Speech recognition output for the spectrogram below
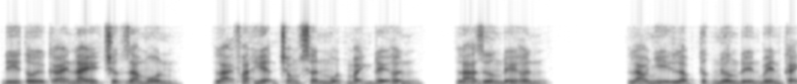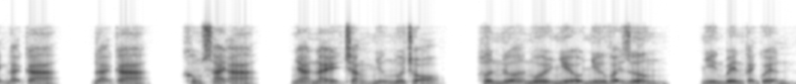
Đi tới cái này trước ra môn, lại phát hiện trong sân một mảnh đề ấn, là dương đề ấn. Lão nhị lập tức nương đến bên cạnh đại ca, đại ca, không sai à, nhà này chẳng những nuôi chó, hơn nữa nuôi nhiều như vậy dương, nhìn bên cạnh quyển,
